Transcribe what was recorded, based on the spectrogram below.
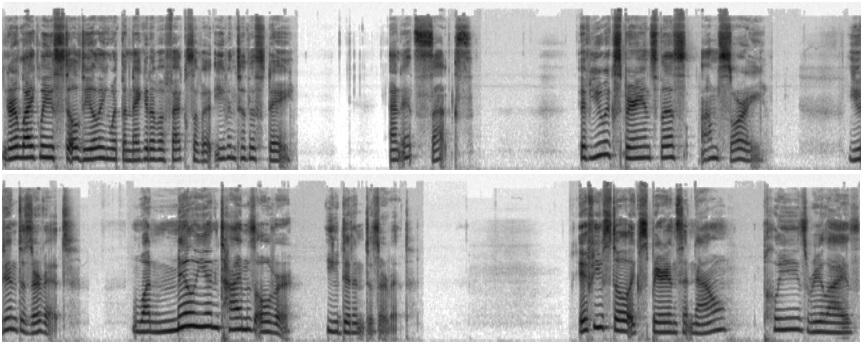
You're likely still dealing with the negative effects of it even to this day. And it sucks. If you experience this, I'm sorry. You didn't deserve it. One million times over, you didn't deserve it. If you still experience it now, please realize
